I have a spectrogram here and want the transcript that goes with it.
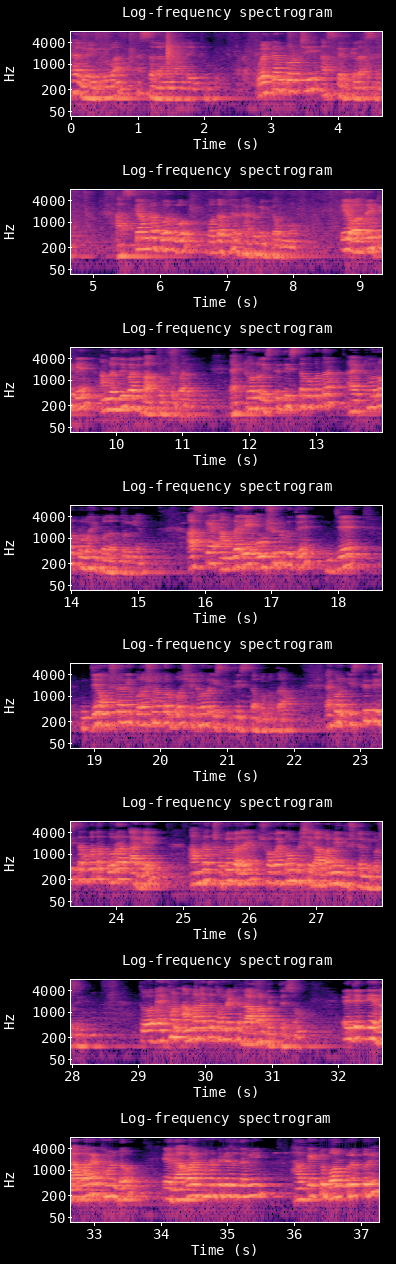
Hello everyone আসসালামু আলাইকুম welcome করছি আজকের ক্লাসে। আজকে আমরা পড়ব পদার্থের গাঠনিক ধর্ম। এই অধ্যায়টিকে আমরা দুই ভাগে ভাগ করতে পারি। একটা হলো স্থিতিস্থাপকতা, আর একটা হলো প্রবাহী পদার্থ নিয়ে। আজকে আমরা এই অংশটুকুতে যে যে অংশটা নিয়ে পড়াশোনা করব, সেটা হলো স্থিতিস্থাপকতা। এখন স্থিতিস্থাপকতা পড়ার আগে আমরা ছোটবেলায় সবাই কম বেশি রাবার নিয়ে দুষ্টামি করছি। তো এখন আমার হাতে তোমরা একটা রাবার দেখতেছো। এই যে এই রাবারের খণ্ড, এই রাবারের খণ্ডটিকে যদি আমি হালকা একটু বল প্রয়োগ করি,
